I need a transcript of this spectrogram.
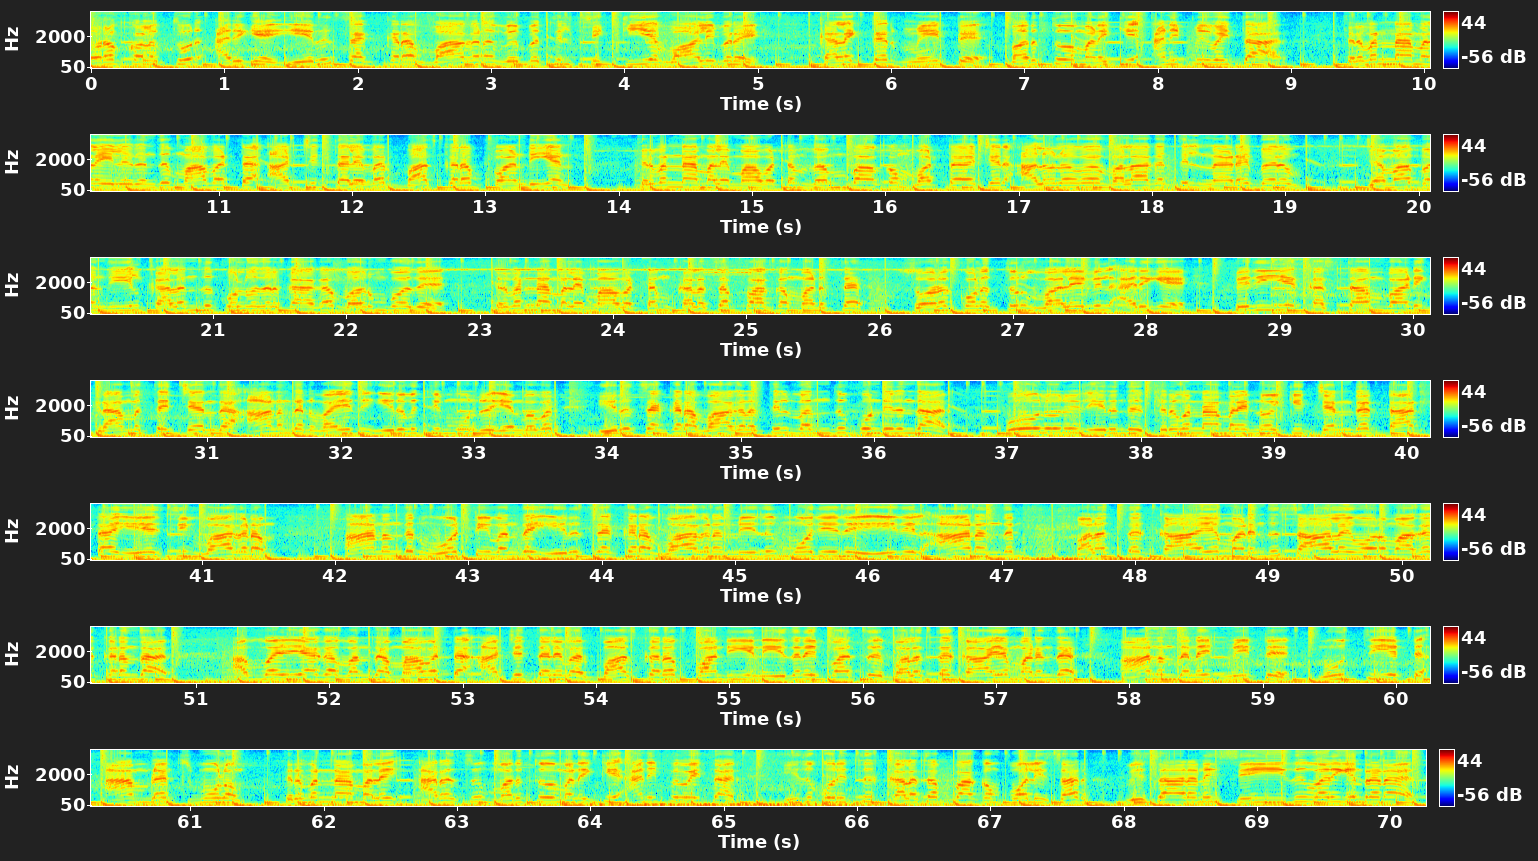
சொரக்கொளத்தூர் அருகே இருசக்கர வாகன விபத்தில் சிக்கிய வாலிபரை கலெக்டர் மீட்டு மருத்துவமனைக்கு அனுப்பி வைத்தார். திருவண்ணாமலையிலிருந்து மாவட்ட ஆட்சித்தலைவர் பாஸ்கர பாண்டியன் திருவண்ணாமலை மாவட்டம் வெம்பாக்கம் வட்டாட்சியர் அலுவலக வளாகத்தில் நடைபெறும் ஜமாபந்தியில் கலந்து கொள்வதற்காக வரும்போது திருவண்ணாமலை மாவட்டம் கலசப்பாக்கம் அடுத்த சொரக்குளத்தூர் வளைவில் அருகே பெரிய கஸ்தாம்பாடி கிராமத்தைச் சேர்ந்த ஆனந்தன் வயது இருபத்தி மூன்று என்பவர் இருசக்கர வாகனத்தில் வந்து கொண்டிருந்தார். போலூரில் இருந்து திருவண்ணாமலை நோக்கி சென்ற டாடா ஏசி வாகனம் ஆனந்தன் ஓட்டி வந்த இருசக்கர வாகனம் மீது மோதியது. இதில் ஆனந்தன் பலத்த காயமடைந்து சாலை ஓரமாக கிடந்தார். அவ்வழியாக வந்த மாவட்ட ஆட்சித்தலைவர் பாஸ்கர பாண்டியன் இதனை பார்த்து பலத்த காயமடைந்த ஆனந்தனை மீட்டு நூற்றி எட்டு ஆம்புலன்ஸ் மூலம் திருவண்ணாமலை அரசு மருத்துவமனைக்கு அனுப்பி வைத்தார். இது குறித்து கலசப்பாக்கம் போலீசார் விசாரணை செய்து வருகின்றனர்.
